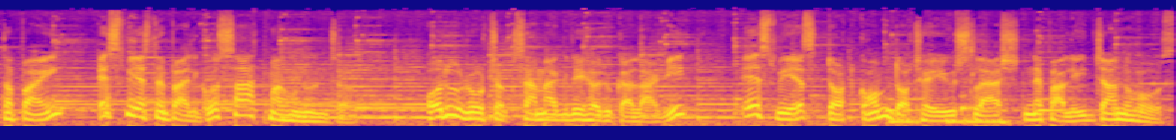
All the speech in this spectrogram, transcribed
तपाईँ एसपिएस नेपालीको साथमा हुनुहुन्छ। अरू रोचक सामग्रीहरूका लागि SBS dot com dot slash Nepali जानुहोस्।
